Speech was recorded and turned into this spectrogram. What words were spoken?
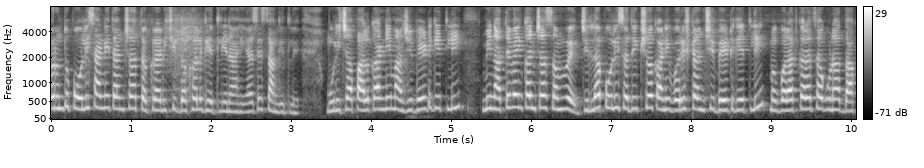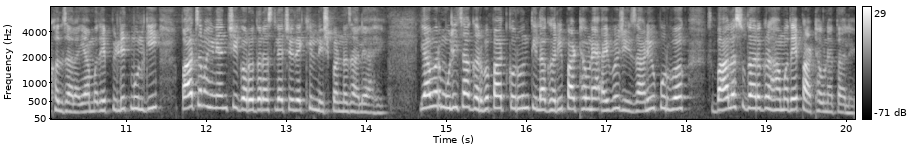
परंतु पोलिसांनी त्यांच्या तक्रारीची दखल घेतली नाही असे सांगितले. मुलीच्या पालकांनी माझी भेट घेतली. मी नातेवाईकांच्या समवेत जिल्हा पोलीस पोलीस अधीक्षक आणि वरिष्ठांची भेट घेतली. मग बलात्काराचा गुन्हा दाखल झाला. यामध्ये पीडित मुलगी पाच महिन्यांची गरोदर असल्याचे देखील निष्पन्न झाले आहे. यावर मुलीचा गर्भपात करून तिला घरी पाठवण्याऐवजी जाणीवपूर्वक बालसुधारगृहामध्ये पाठवण्यात आले.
